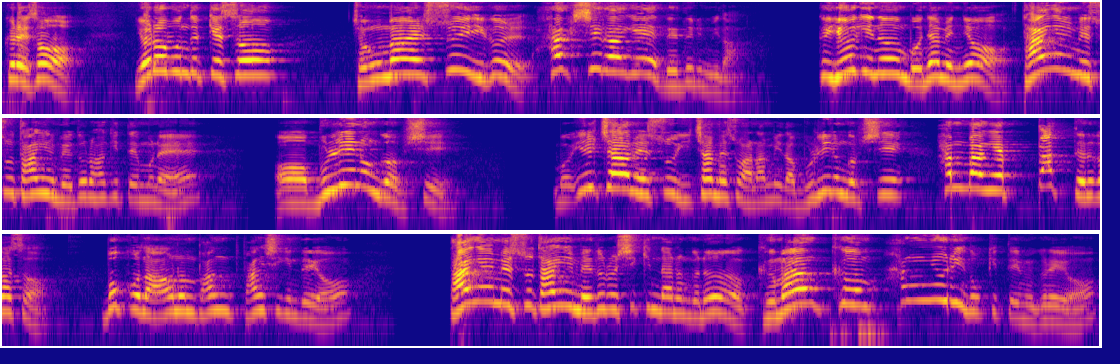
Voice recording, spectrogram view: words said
그래서 여러분들께서 정말 수익을 확실하게 내드립니다. 그 여기는 뭐냐면요. 당일 매수, 당일 매도를 하기 때문에 어, 물리는 거 없이 뭐 1차 매수, 2차 매수 안 합니다. 물리는 것 없이 한 방에 빡 들어가서 먹고 나오는 방, 방식인데요. 당일 매수, 당일 매도를 시킨다는 것은 그만큼 확률이 높기 때문에 그래요.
